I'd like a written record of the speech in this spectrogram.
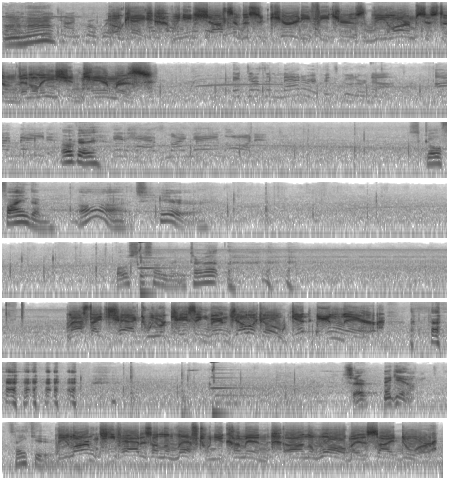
Mm-hmm. Okay, we need shots of the security features, the alarm system, ventilation, cameras. It doesn't matter if it's good or not. I made it. Okay, It has my name on it. let's go find them. Ah, it's here. Post this on the internet. Last I checked, we were casing Vangelico. Get in there. Sir? Thank you. Thank you. The alarm keypad is on the left when you come in, uh, on the wall by the side door.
